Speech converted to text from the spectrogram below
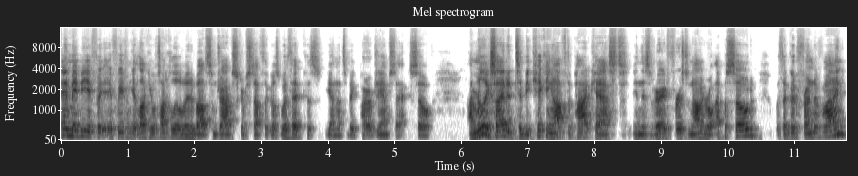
And maybe if, if we even get lucky, we'll talk a little bit about some JavaScript stuff that goes with it, because again, that's a big part of Jamstack. So I'm really excited to be kicking off the podcast in this very first inaugural episode with a good friend of mine,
